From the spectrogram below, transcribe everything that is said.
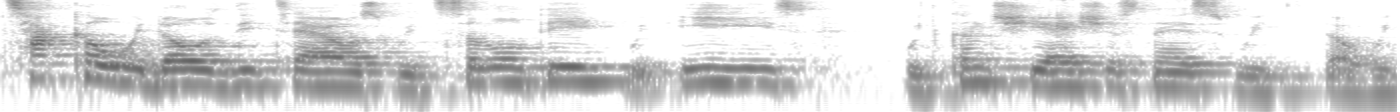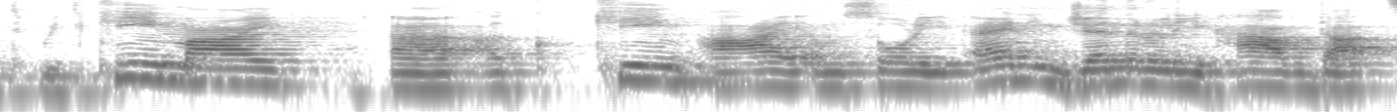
tackle with those details with subtlety, with ease, with conscientiousness, with, with, with keen mind, uh, a keen eye, I'm sorry, and in generally have that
